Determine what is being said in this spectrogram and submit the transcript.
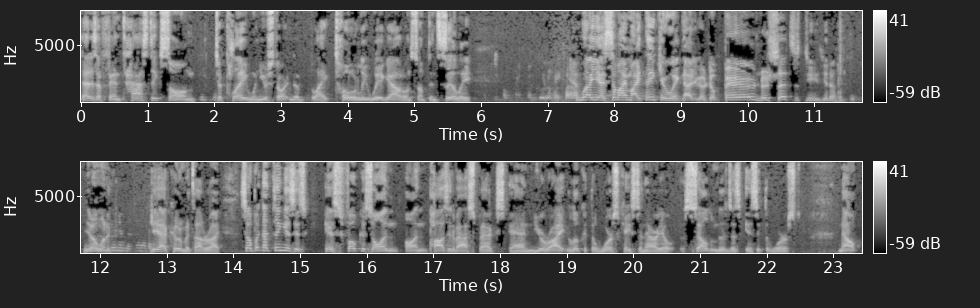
That is a fantastic song to play when you're starting to like totally wig out on something silly. Well, yeah, somebody might think you're wigging out. You go, to bare necessities, you know. You don't want to. Yeah, Hakuna Matata, right. So, but the thing is, is, is focus on, on positive aspects, and you're right, look at the worst case scenario. Seldom is, is it the worst. Now,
